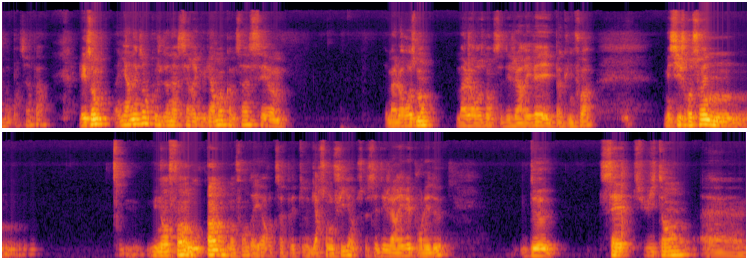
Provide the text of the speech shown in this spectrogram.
ne m'appartient pas. L'exemple, il y a un exemple que je donne assez régulièrement comme ça, c'est malheureusement, malheureusement, c'est déjà arrivé et pas qu'une fois. Mais si je reçois une, enfant ou un enfant d'ailleurs, que ça peut être garçon ou fille, hein, parce que c'est déjà arrivé pour les deux, de 7, 8 ans, euh,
